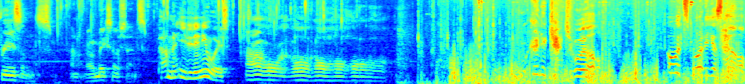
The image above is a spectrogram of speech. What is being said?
reasons. I don't know. It makes no sense. But I'm gonna eat it anyways. We're gonna catch Will. Oh, it's muddy as hell.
